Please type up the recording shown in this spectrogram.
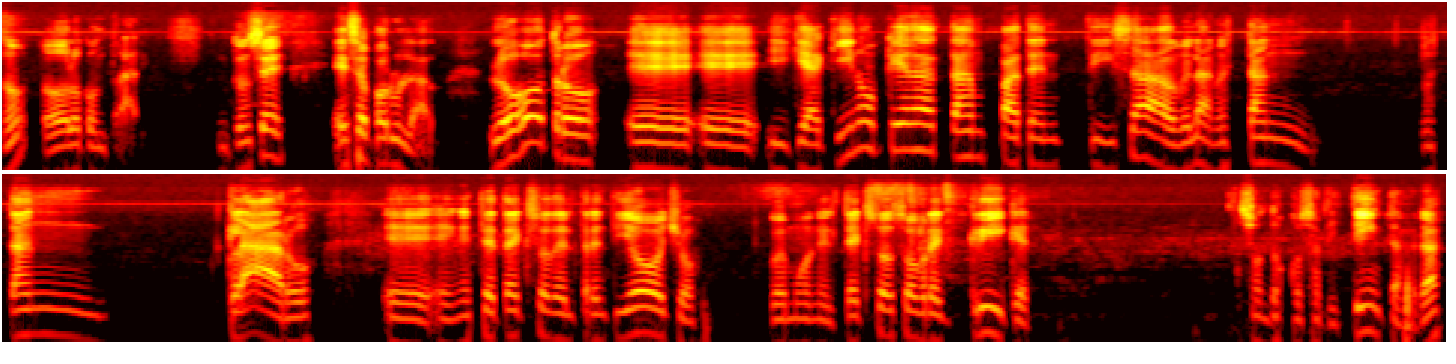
¿no? Todo lo contrario. Entonces, eso por un lado. Lo otro, eh, eh, y que aquí no queda tan patentizado, ¿verdad? No es tan, no es tan claro eh, en este texto del 38 como en el texto sobre el cricket. Son dos cosas distintas, ¿verdad?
